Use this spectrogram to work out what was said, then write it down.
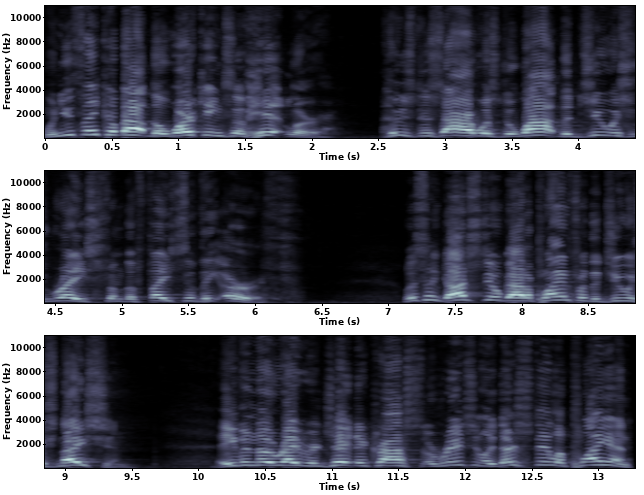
When you think about the workings of Hitler, whose desire was to wipe the Jewish race from the face of the earth, listen, God's still got a plan for the Jewish nation. Even though they rejected Christ originally, there's still a plan.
